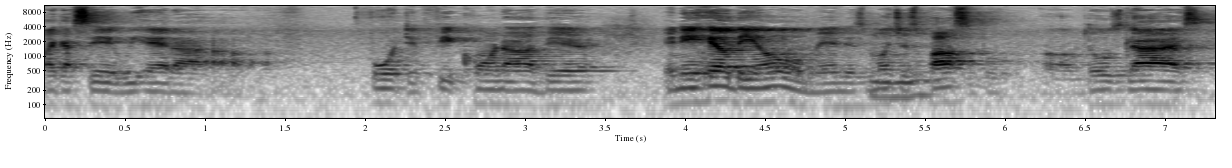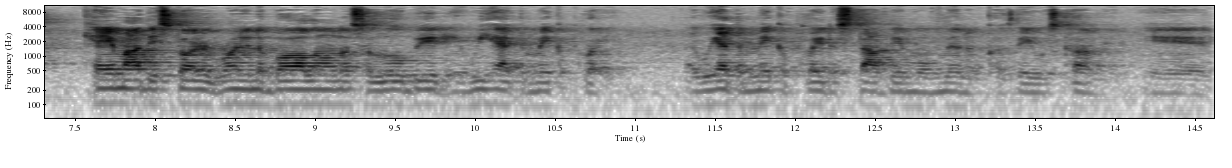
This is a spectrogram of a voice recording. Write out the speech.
like I said, we had our, our fourth and fifth corner out there, and they held their own, man, as much as possible. Um, those guys came out, they started running the ball on us a little bit, and we had to make a play. Like we had to make a play to stop their momentum because they was coming. And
